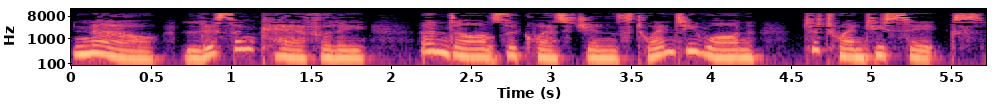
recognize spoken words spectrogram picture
Now, listen carefully and answer questions 21 to 26.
